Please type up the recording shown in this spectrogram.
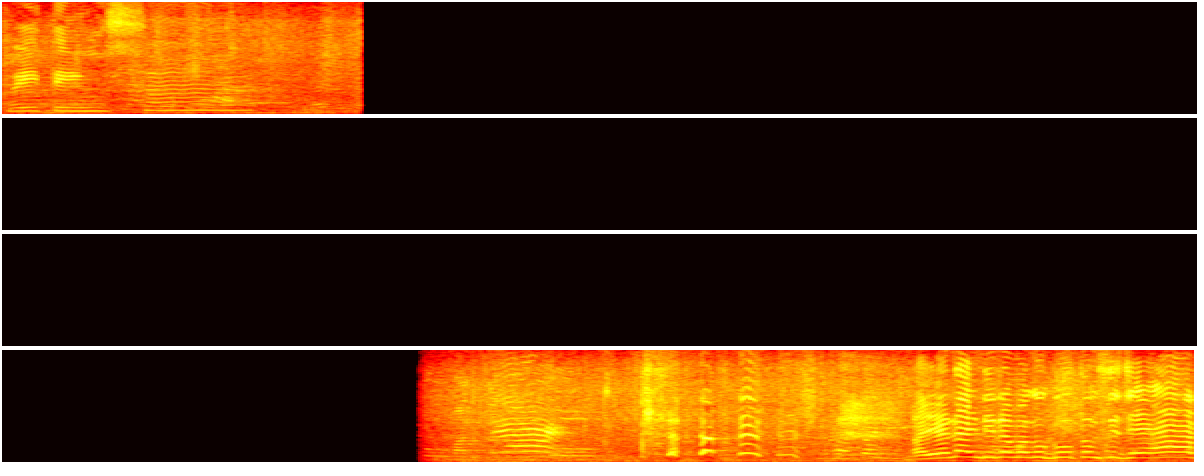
Waiting sa... Ayan na, hindi na magugutom si JR.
